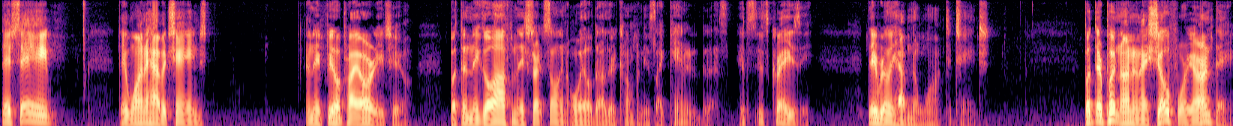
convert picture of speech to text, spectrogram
They say they want to have a change and they feel a priority to. But then they go off and they start selling oil to other companies like Canada does. It's it's crazy. They really have no want to change. But they're putting on a nice show for you, aren't they?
